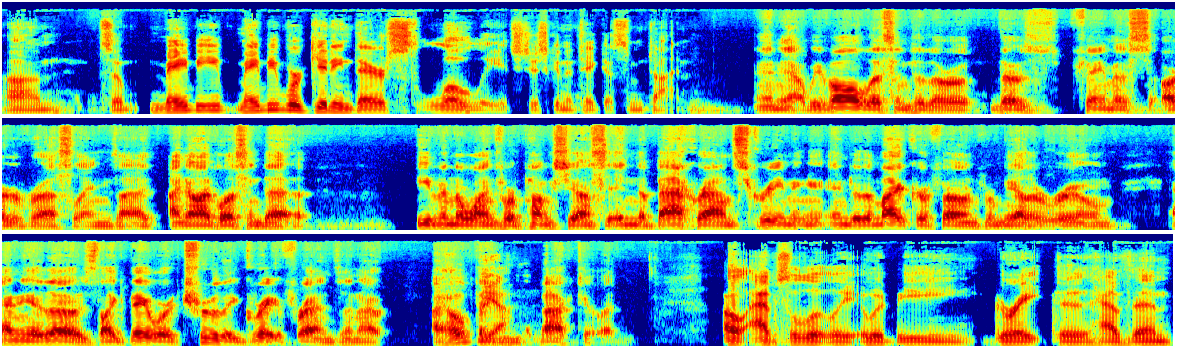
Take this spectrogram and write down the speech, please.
Um, so maybe maybe we're getting there slowly. It's just going to take us some time. And yeah, we've all listened to the those famous Art of Wrestlings. I I know I've listened to even the ones where Punk's just in the background screaming into the microphone from the other room. Any of those, like they were truly great friends, and I I hope they yeah. get back to it. Oh, absolutely! It would be great to have them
